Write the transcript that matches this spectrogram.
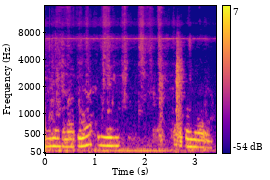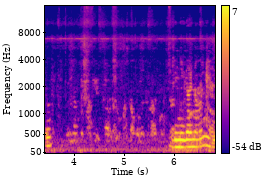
Yung hanapin natin. Ano tuyo na ito? Binigar naman yan.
